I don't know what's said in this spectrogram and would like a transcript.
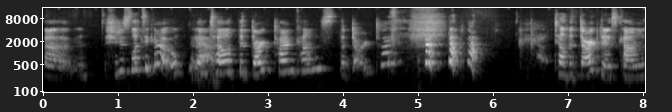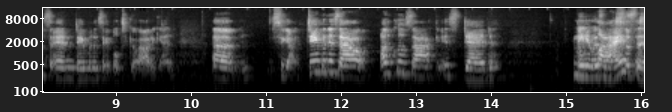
Um, she just lets it go Yeah. until the dark time comes. The dark time? Till the darkness comes and Damon is able to go out again. Um, so yeah, Damon is out. Uncle Zach is dead. I mean, The it was nice that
